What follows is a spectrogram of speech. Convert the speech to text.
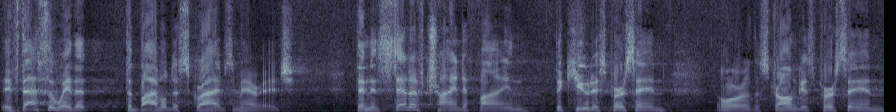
If that's the way that the Bible describes marriage, then instead of trying to find the cutest person or the strongest person,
